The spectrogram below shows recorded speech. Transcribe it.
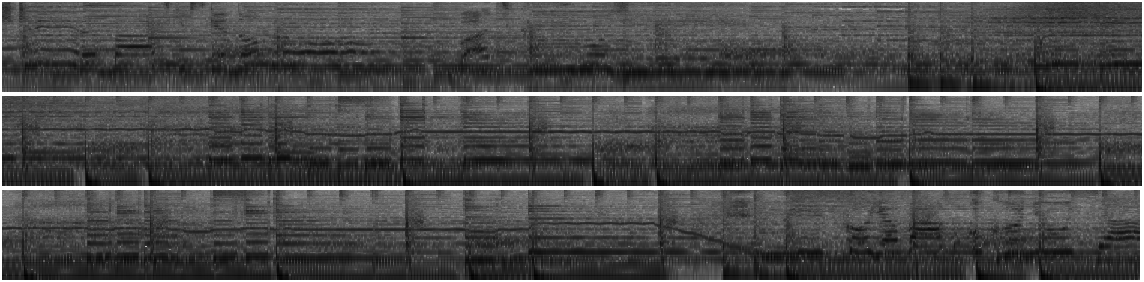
щире батьківське добро, батьки мої. Низько я вам уклонюся.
